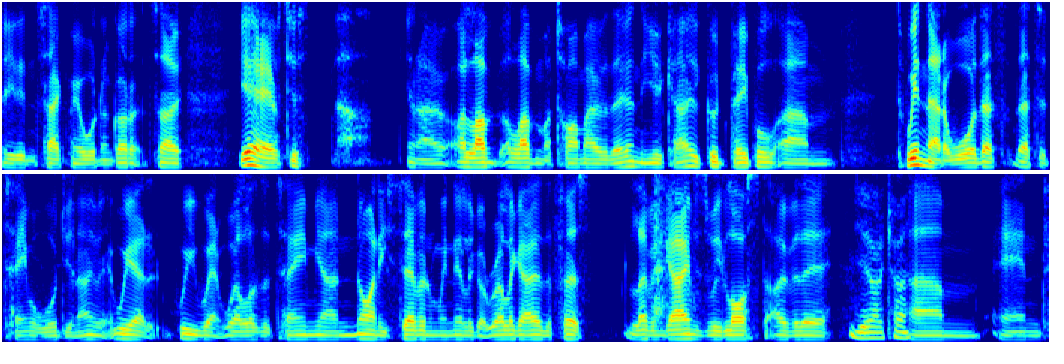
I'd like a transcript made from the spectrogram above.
he didn't sack me, I wouldn't have got it. So yeah, it was just you know I love I love my time over there in the UK. Good people. Um, to win that award, that's that's a team award. You know, we had we went well as a team. You know, '97 we nearly got relegated. The first 11 games we lost over there, Yeah. Okay. um, and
